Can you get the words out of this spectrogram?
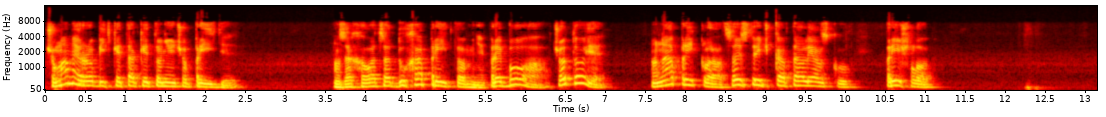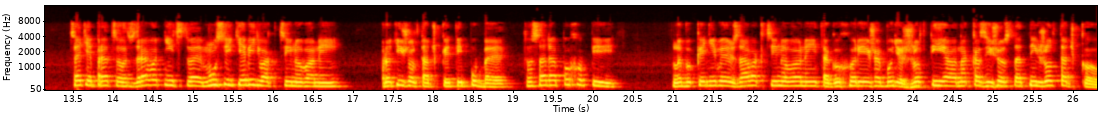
Čo máme robiť, keď takéto niečo príde? No zachovať sa ducha prítomne, pre Boha. Čo to je? No napríklad, sestrička v Taliansku prišlo. Chcete pracovať v zdravotníctve, musíte byť vakcinovaní proti žltačke typu B. To sa dá pochopiť. Lebo keď nebudeš zavakcinovaný, tak ochorieš a budeš žltý a nakazíš ostatných žltačkou.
